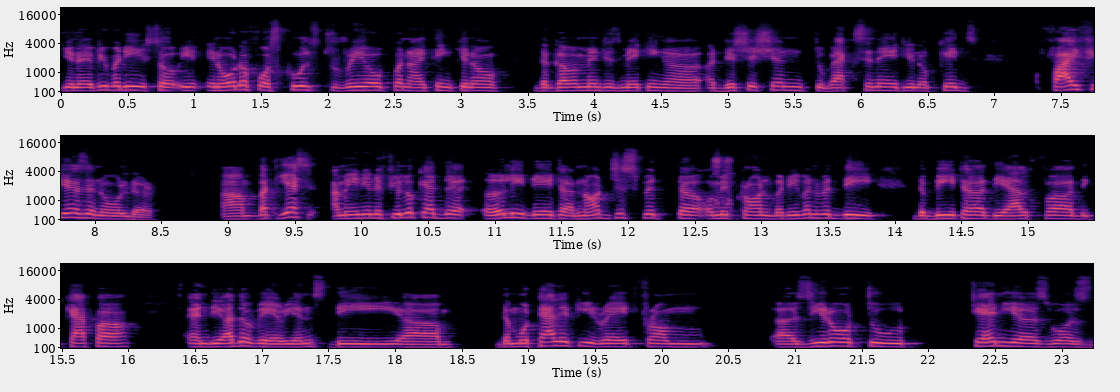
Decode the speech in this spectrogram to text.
you know, everybody, so in, in, order for schools to reopen, I think, you know, the government is making a, a decision to vaccinate, you know, kids five years and older. Um, but yes, I mean, if you look at the early data, not just with Omicron, but even with the, the beta, the alpha, the kappa, and the other variants, the, um, the mortality rate from uh, zero to 10 years was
